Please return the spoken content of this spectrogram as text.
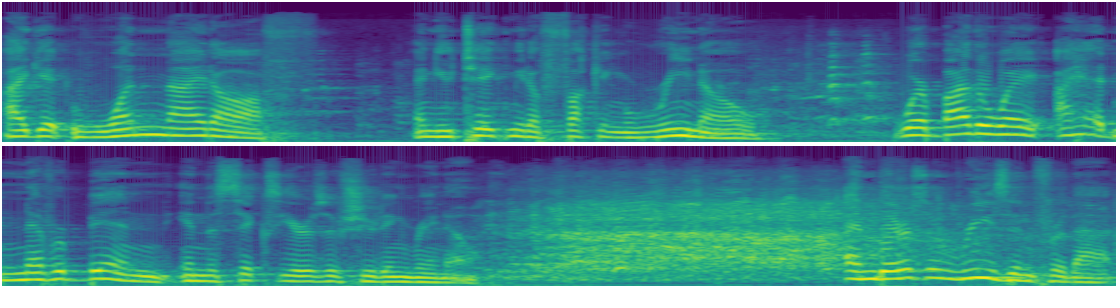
I get one night off, and you take me to fucking Reno, where, by the way, I had never been in the six years of shooting Reno. And there's a reason for that.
